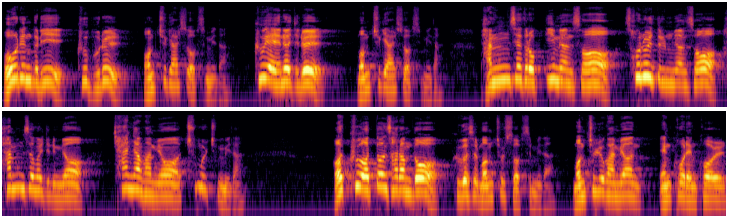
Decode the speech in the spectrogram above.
어른들이 그 불을 멈추게 할 수 없습니다. 그 에너지를 멈추게 할 수 없습니다. 밤새도록 뛰면서 손을 들면서 함성을 지르며 찬양하며 춤을 춥니다. 어, 그 어떤 사람도 그것을 멈출 수 없습니다. 멈추려고 하면 앵콜 앵콜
